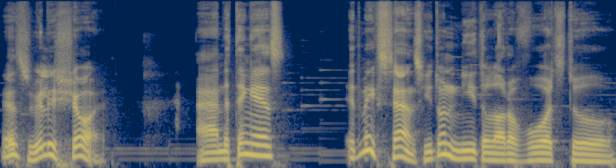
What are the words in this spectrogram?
It's really short. And the thing is, it makes sense. You don't need a lot of words to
